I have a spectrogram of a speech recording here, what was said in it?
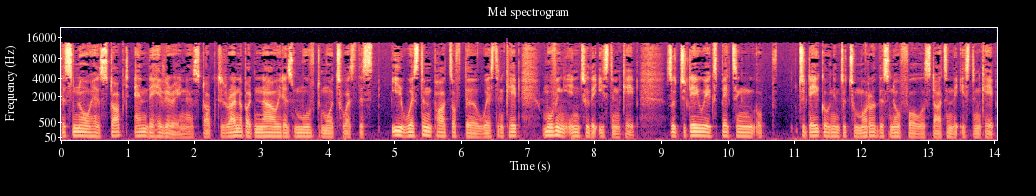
the snow has stopped and the heavy rain has stopped. Around about now, it has moved more towards the western parts of the Western Cape, moving into the Eastern Cape. So today we're expecting oh, today going into tomorrow, the snowfall will start in the Eastern Cape.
